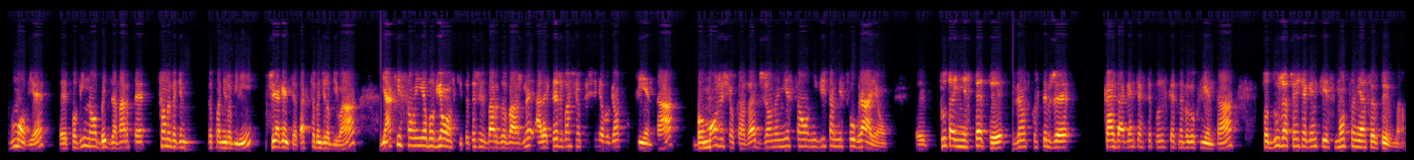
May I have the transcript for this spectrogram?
W umowie e, powinno być zawarte, co my będziemy dokładnie robili, czy agencja, tak, co będzie robiła, jakie są jej obowiązki, to też jest bardzo ważne, ale też właśnie określenie obowiązków klienta, bo może się okazać, że one nie są, nie gdzieś tam nie współgrają. E, tutaj niestety, w związku z tym, że każda agencja chce pozyskać nowego klienta, to duża część agencji jest mocno nieasertywna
